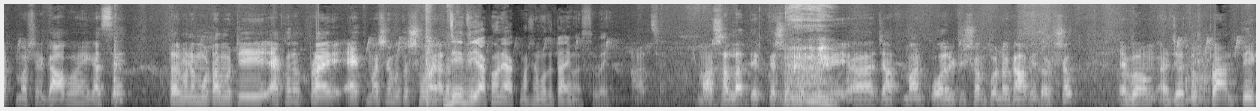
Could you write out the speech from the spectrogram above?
আট মাসের গাব হয়ে গেছে তার মানে মোটামুটি এখনও প্রায় এক মাসের মতো সময় আছে। জি জি এখন এক মাসের মতো টাইম আছে ভাই। আচ্ছা মার্শাল্লাহ দেখতে সুন্দর জাতমান কোয়ালিটি সম্পন্ন গাভী দর্শক এবং যেহেতু প্রান্তিক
